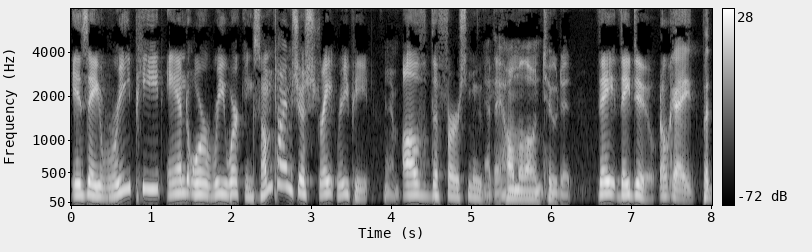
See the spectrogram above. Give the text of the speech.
is a repeat and or reworking, sometimes just straight repeat Yeah. of the first movie. Yeah, they Home Alone 2'd it. They they do. Okay, but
